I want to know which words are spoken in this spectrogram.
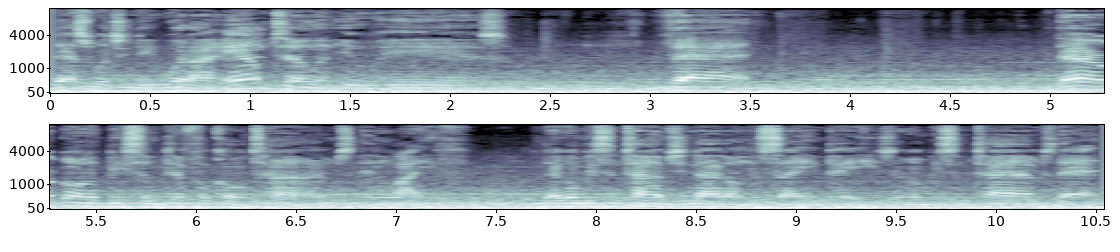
that's what you need. What I am telling you is that there are going to be some difficult times in life. There are going to be some times you're not on the same page. There are going to be some times that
